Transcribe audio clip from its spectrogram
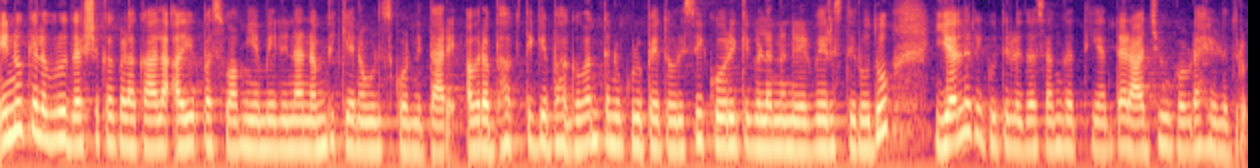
ಇನ್ನು ಕೆಲವರು ದಶಕಗಳ ಕಾಲ ಅಯ್ಯಪ್ಪ ಸ್ವಾಮಿಯ ಮೇಲಿನ ನಂಬಿಕೆಯನ್ನು ಉಳಿಸಿಕೊಂಡಿದ್ದಾರೆ. ಅವರ ಭಕ್ತಿಗೆ ಭಗವಂತನು ಕೃಪೆ ತೋರಿಸಿ ಕೋರಿಕೆಗಳನ್ನು ನೆರವೇರಿಸುತ್ತಿರುವುದು ಎಲ್ಲರಿಗೂ ತಿಳಿದ ಸಂಗತಿ ಅಂತ ರಾಜೀವ್ ಗೌಡ ಹೇಳಿದರು.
